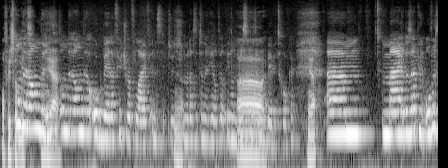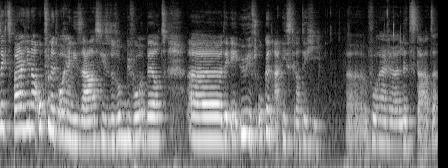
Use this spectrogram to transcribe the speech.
Of is dat onder niet? Andere, ja. zit onder andere ook bij dat Future of Life Instituut. Ja. Maar daar zitten er heel veel, Elon Musk ah. is er ook bij betrokken. Ja. Um, maar dus daar heb je een overzichtspagina, ook vanuit organisaties. Dus ook bijvoorbeeld uh, de EU heeft ook een AI-strategie. Uh, voor haar uh, lidstaten.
